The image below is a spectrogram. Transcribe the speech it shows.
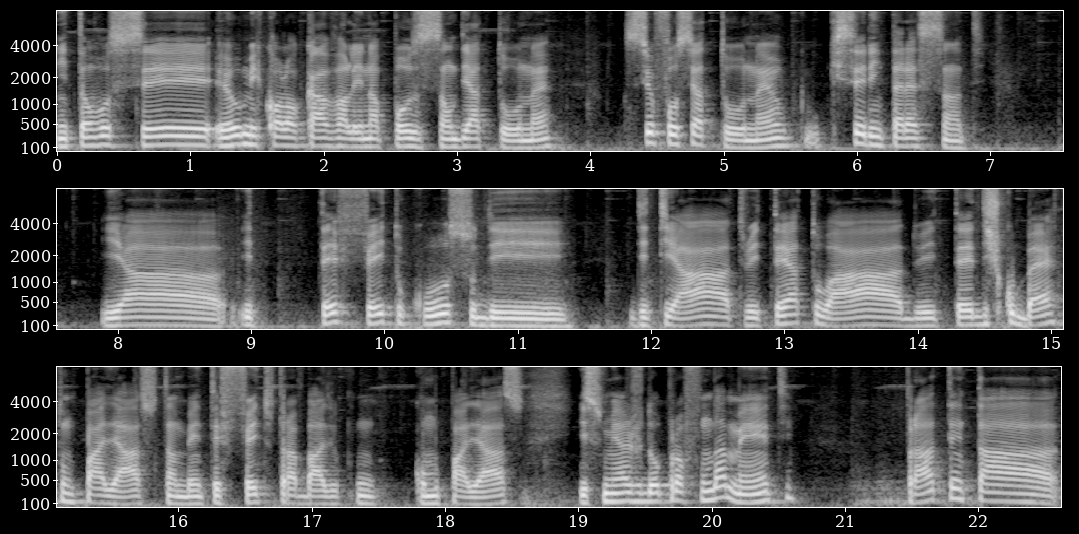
Então você, eu me colocava ali na posição de ator, né? Se eu fosse ator, né? O que seria interessante? E, a, e ter feito o curso de, de teatro, e ter atuado, e ter descoberto um palhaço também, ter feito trabalho com, como palhaço, isso me ajudou profundamente para tentar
